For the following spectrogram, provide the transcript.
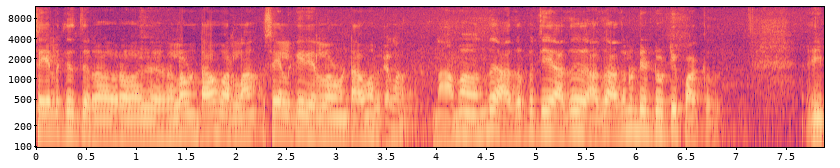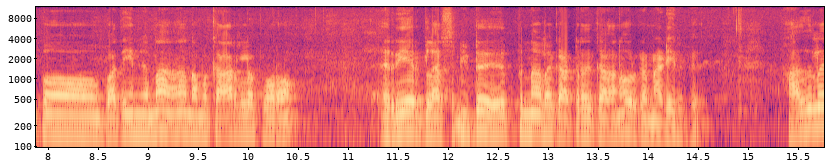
செயலுக்கு ரெலவெண்ட்டாகவும் வரலாம் செயலுக்கு இரலவெண்ட்டாகவும் இருக்கலாம். நாம் வந்து அதை பற்றி அது அது அதனுடைய டியூட்டி பார்க்குது இப்போ பார்த்தீங்கன்னு சொன்னால் நம்ம காரில் போகிறோம் ரியர் கிளாஸ்னுட்டு பின்னால் காட்டுறதுக்கான ஒரு கண்ணாடி இருக்குது அதில்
